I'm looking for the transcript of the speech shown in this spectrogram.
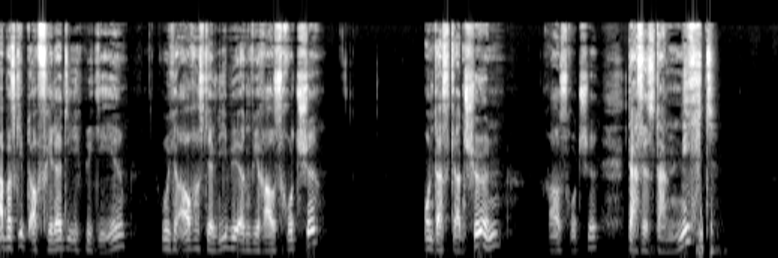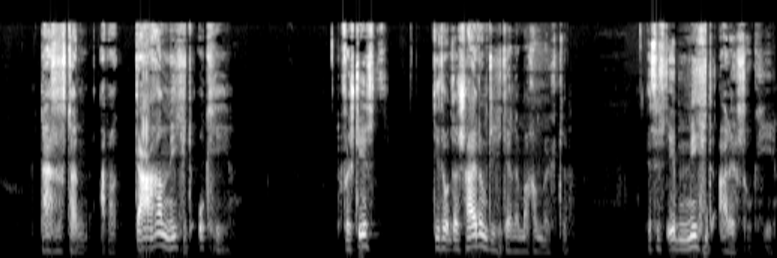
Aber es gibt auch Fehler, die ich begehe, wo ich auch aus der Liebe irgendwie rausrutsche und das ganz schön rausrutsche, das ist dann nicht, das ist dann aber gar nicht okay. Du verstehst diese Unterscheidung, die ich gerne machen möchte. Es ist eben nicht alles okay.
